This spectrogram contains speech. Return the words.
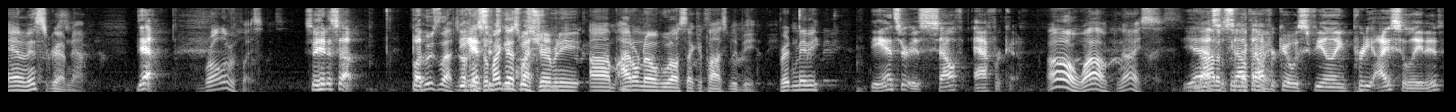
and an Instagram now. Yeah, we're all over the place. So hit us up. But who's left? Okay, so my guess was Germany. Um, I don't know who else that could possibly be. Britain, maybe. The answer is South Africa. Oh wow, nice. Yeah, Not so South Africa was feeling pretty isolated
